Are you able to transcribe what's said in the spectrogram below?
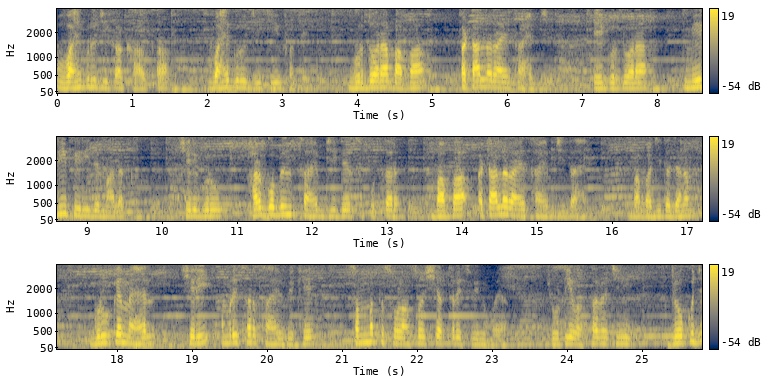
ਵਾਹਿਗੁਰੂ ਜੀ ਕਾ ਖਾਲਸਾ, ਵਾਹਿਗੁਰੂ ਜੀ ਕੀ ਫਤਿਹ। ਗੁਰਦੁਆਰਾ ਬਾਬਾ ਅਟਲ ਰਾਏ ਸਾਹਿਬ ਜੀ। ਇਹ ਗੁਰਦੁਆਰਾ ਮੀਰੀ ਪੀਰੀ ਦੇ ਮਾਲਕ ਸ੍ਰੀ ਗੁਰੂ ਹਰਗੋਬਿੰਦ ਸਾਹਿਬ ਜੀ ਦੇ ਸੁਪੁੱਤਰ ਬਾਬਾ ਅਟਲ ਰਾਏ ਸਾਹਿਬ ਜੀ ਦਾ ਹੈ। ਬਾਬਾ ਜੀ ਦਾ ਜਨਮ ਗੁਰੂ ਕੇ ਮਹਿਲ ਸ੍ਰੀ ਅੰਮ੍ਰਿਤਸਰ ਸਾਹਿਬ ਵਿਖੇ ਸੰਮਤ 1676 ਈਸਵੀ ਨੂੰ ਹੋਇਆ। ਛੋਟੀ ਅਵਸਥਾ ਵਿੱਚ ਹੀ ਜੋ ਕੁਝ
